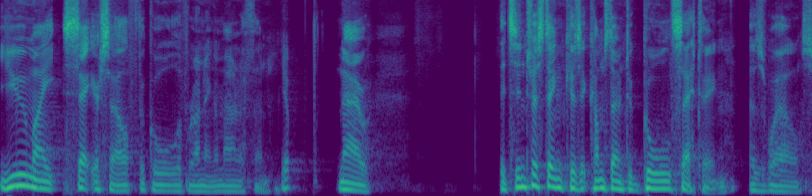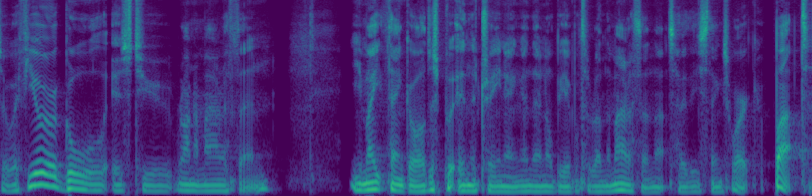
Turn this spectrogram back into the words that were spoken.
you might set yourself the goal of running a marathon. Yep. Now. It's interesting because it comes down to goal setting as well. So if your goal is to run a marathon, you might think, oh, I'll just put in the training and then I'll be able to run the marathon. That's how these things work. But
